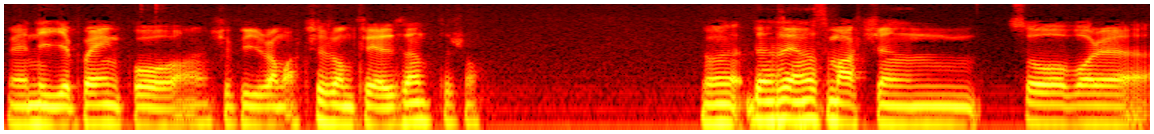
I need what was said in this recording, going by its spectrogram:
Med 9 poäng på 24 matcher som tredje center. Så. Den senaste matchen så var det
